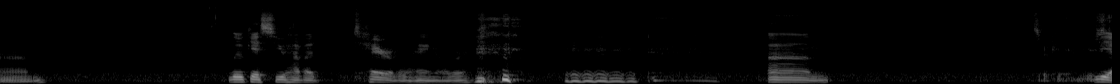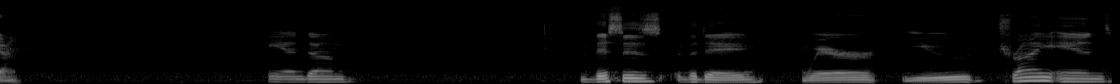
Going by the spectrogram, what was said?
Um, Lucas, you have a terrible hangover. um, it's okay. I'm used to yeah. And um, this is the day where you try and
